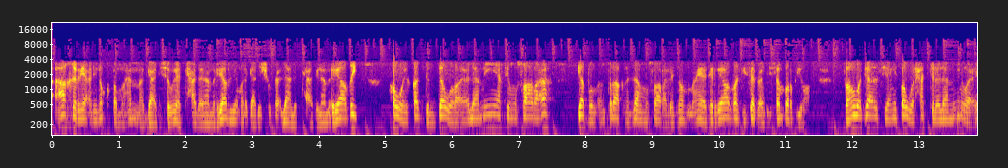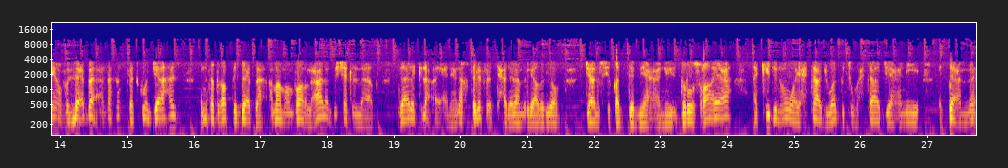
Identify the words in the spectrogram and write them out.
آخر يعني نقطة مهمة قاعد يسويها اتحاد الاعلام الرياضي اليوم أنا قاعد أشوف إعلان الاتحاد الاعلام الرياضي. هو يقدم دورة إعلامية في مصارعة قبل انطلاق نزال المصارعه اللي تنظمها هيئه الرياضة في 7 ديسمبر بيوم. فهو جالس يعني يطور حتى الإعلاميين ويوعيهم في اللعبة. على أساس انت تكون جاهز انك تغطي اللعبة أمام أنظار العالم بالشكل اللائق، ذلك لا يعني أنا أختلف. الاتحاد الاعلامي الرياضي اليوم جالس يقدم يعني دروس رائعة، أكيد إنه هو يحتاج وقت ومحتاج يعني الدعم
